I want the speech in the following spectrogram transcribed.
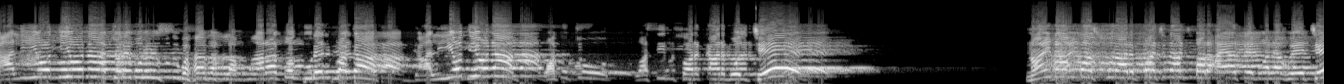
গালিও দিও না। জোরে বলুন, সুবহানাল্লাহ, মারা তো দূরের কথা। গালিও দিও না। অথচ ওয়াসিম সরকার বলছে নয় নম্বর সূরার পাঁচ নম্বর আয়াতে বলা হয়েছে,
